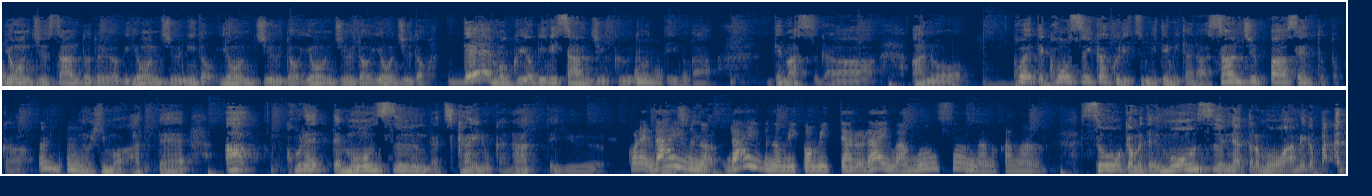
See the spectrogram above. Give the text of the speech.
43度土曜日42度40度40度40度で木曜日に39度っていうのが出ますが、あのこうやって降水確率見てみたら30%とかうんうんの。日もあって、あこれってモンスーンが近いのかなっていうこれ、ライブ感の、ライブの見込みってある。ライブはモンスーンなのかな？そうかも。ってモンスーンになったらもう雨がバーっ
